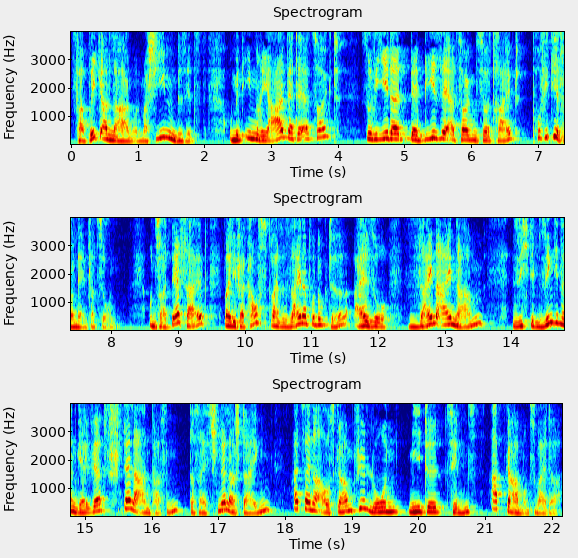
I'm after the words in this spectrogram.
Fabrikanlagen und Maschinen besitzt und mit ihnen Realwerte erzeugt, sowie jeder, der diese Erzeugnisse vertreibt, profitiert von der Inflation. Und zwar deshalb, weil die Verkaufspreise seiner Produkte, also seine Einnahmen, sich dem sinkenden Geldwert schneller anpassen, das heißt schneller steigen, als seine Ausgaben für Lohn, Miete, Zins, Abgaben und so weiter.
